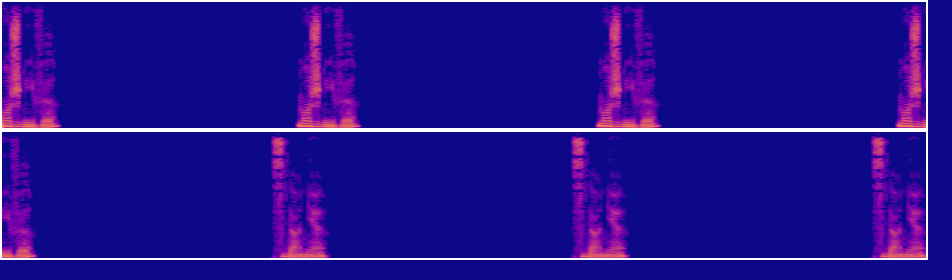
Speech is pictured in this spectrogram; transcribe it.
Możliwy. Możliwy. Możliwy. Możliwy. Zdanie. Zdanie. Zdanie.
